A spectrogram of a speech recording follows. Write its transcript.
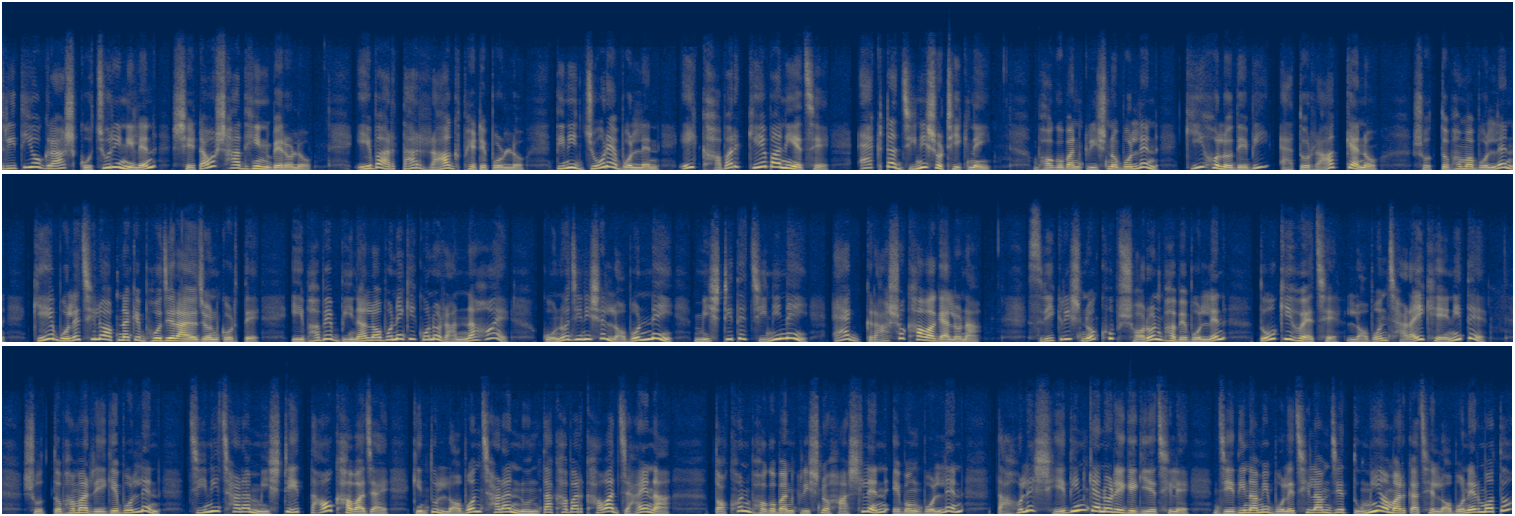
তৃতীয় গ্রাস কচুরি নিলেন, সেটাও স্বাধীন বেরোল। এবার তার রাগ ফেটে পড়ল। তিনি জোরে বললেন, এই খাবার কে বানিয়েছে? একটা জিনিসও ঠিক নেই। ভগবান কৃষ্ণ বললেন, কি হলো দেবী? এত রাগ কেন? সত্যভামা বললেন, কে বলেছিল আপনাকে ভোজের আয়োজন করতে? এভাবে বিনা লবণে কি কোনো রান্না হয়? কোনো জিনিসে লবণ নেই, মিষ্টিতে চিনি নেই, এক গ্রাসও খাওয়া গেল না। শ্রীকৃষ্ণ খুব স্মরণভাবে বললেন, তো কি হয়েছে? লবণ ছাড়াই খেয়ে নিতে? সত্যভামা রেগে বললেন, চিনি ছাড়া মিষ্টি তাও খাওয়া যায়, কিন্তু লবণ ছাড়া নুনতা খাবার খাওয়া যায় না। তখন ভগবান কৃষ্ণ হাসলেন এবং বললেন, তাহলে সেদিন কেন রেগে গিয়েছিলে? যেদিন আমি বলেছিলাম যে তুমি আমার কাছে লবণের মতো?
